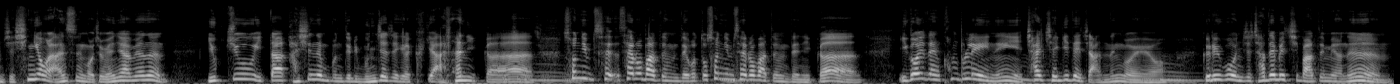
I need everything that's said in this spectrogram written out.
이제 신경을 안 쓰는 거죠. 왜냐하면은 육주 있다 가시는 분들이 문제 제기를 크게 안 하니까 그렇죠, 손님 새, 로 받으면 되고 또 손님 새로 받으면 되니까 이거에 대한 complain이 잘 제기되지 않는 거예요. 음. 그리고 이제 자대 배치 받으면은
